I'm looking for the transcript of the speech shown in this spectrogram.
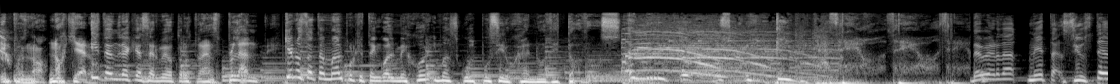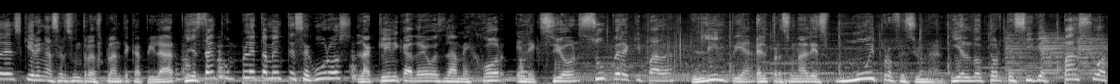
Y pues no, no quiero. Y tendría que hacerme otro trasplante. Que no está tan mal porque tengo al mejor y más guapo cirujano de todos. De verdad, neta, si ustedes quieren hacerse un trasplante capilar y están completamente seguros, la Clínica Dreo es la mejor elección, súper equipada, limpia, el personal es muy profesional y el doctor te sigue paso a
